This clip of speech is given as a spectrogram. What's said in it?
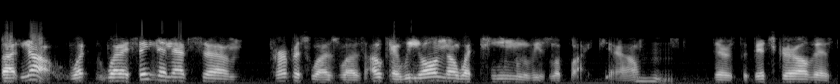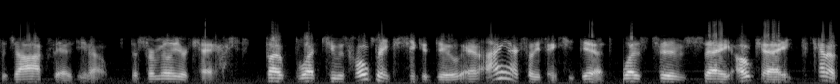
but no, what what I think Nanette's um, purpose was was okay. We all know what teen movies look like. You know, Mhm. there's the bitch girl, there's the jock, there's you know the familiar cast. But what she was hoping she could do, and I actually think she did, was to say, okay, to kind of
